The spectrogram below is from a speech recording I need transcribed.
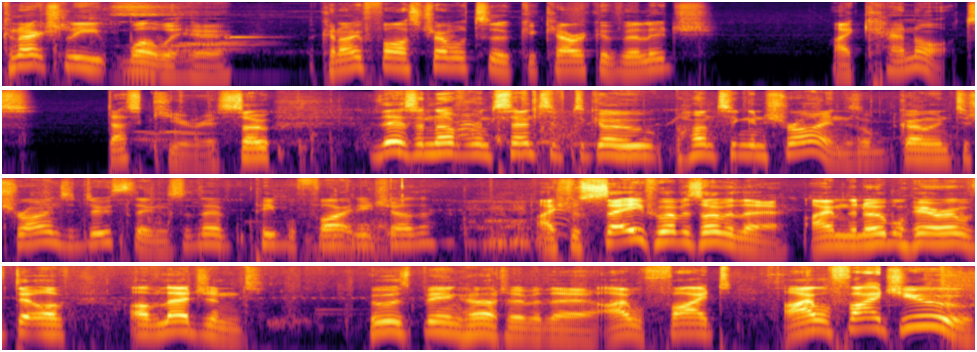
Can I actually while we're here, can I fast travel to Kakariko village? I cannot. That's curious. So, there's another incentive to go hunting in shrines, or go into shrines and do things. Are there people fighting each other? I shall save whoever's over there. I am the noble hero of, of, of legend. Who is being hurt over there? I will fight. I will fight you.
